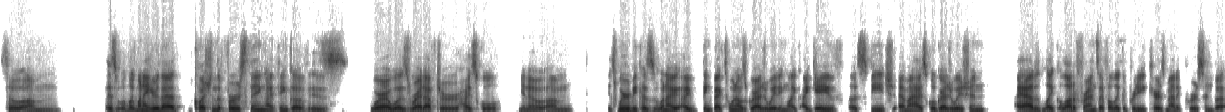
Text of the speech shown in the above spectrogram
so um as like when i hear that question the first thing i think of is where i was right after high school you know um it's weird because when I, I think back to when I was graduating, like I gave a speech at my high school graduation I had like a lot of friends. I felt like a pretty charismatic person, but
